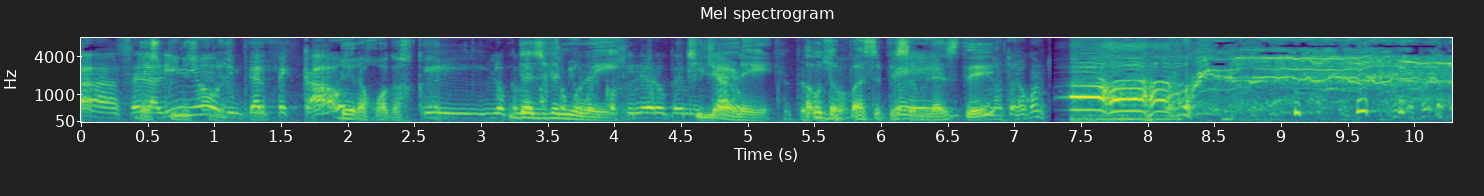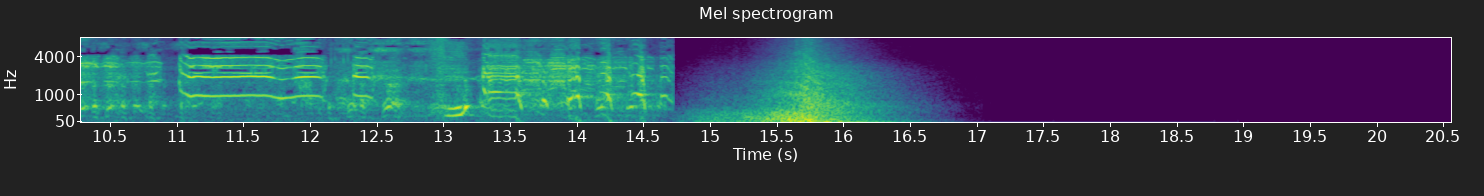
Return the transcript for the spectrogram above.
د سپینې سپینې ډېره خوږه ښکاري د زړه مې وایي چې لاړې او د پاسه پې سملاس دی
